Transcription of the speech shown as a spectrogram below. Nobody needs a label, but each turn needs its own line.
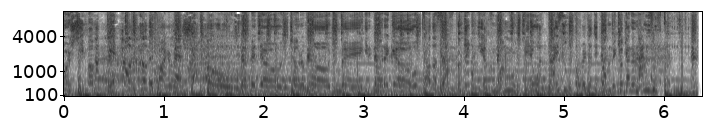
Hiroshima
